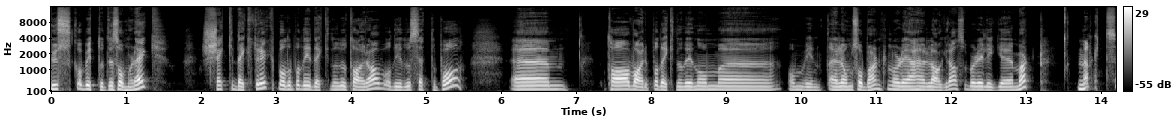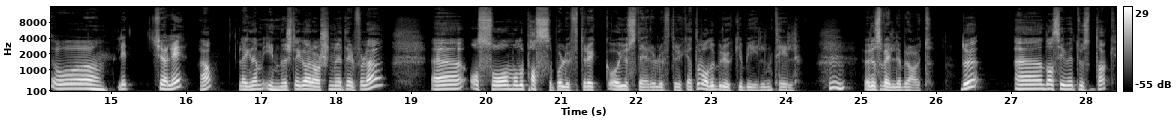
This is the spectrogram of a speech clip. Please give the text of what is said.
husk å bytte til sommerdekk. Sjekk dekktrykk, både på de dekkene du tar av og de du setter på. Eh, ta vare på dekkene dine om, eh, om, vinter, om sommeren. Når de er lagra, så bør de ligge mørkt. Mørkt og litt kjølig. Ja. Legg dem innerst i garasjen i tilfelle. Eh, og så må du passe på lufttrykk og justere lufttrykk etter hva du bruker bilen til. Mm. Høres veldig bra ut. Du, eh, da sier vi tusen takk.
